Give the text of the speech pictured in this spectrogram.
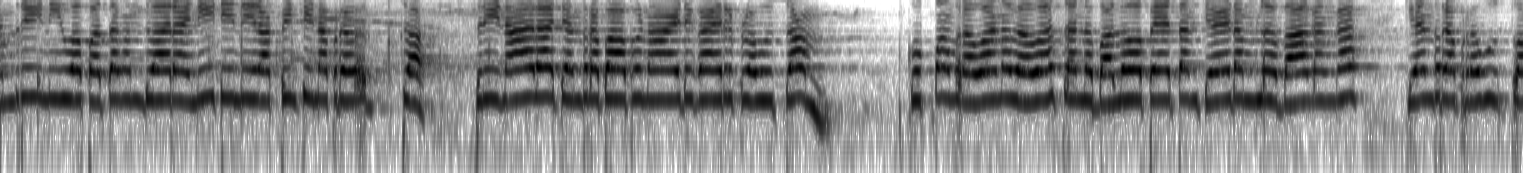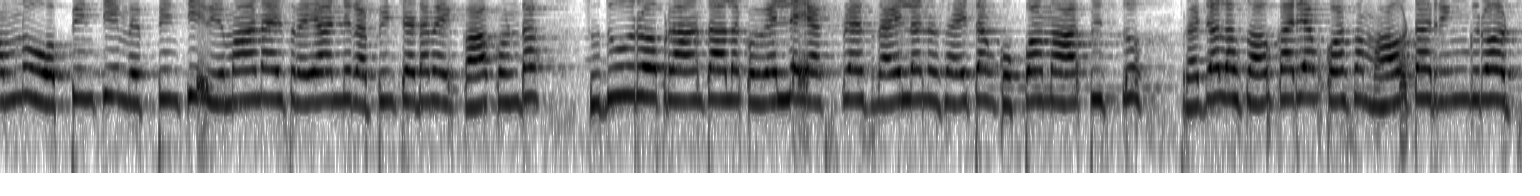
అంద్రీ నీవ పథకం ద్వారా నీటిని రప్పించిన ప్రభుత్వం శ్రీ నారా చంద్రబాబు నాయుడు గారి ప్రభుత్వం. కుప్పం రవాణా వ్యవస్థను బలోపేతం చేయడంలో భాగంగా కేంద్ర ప్రభుత్వంను ఒప్పించి మెప్పించి విమానాశ్రయాన్ని రప్పించడమే కాకుండా సుదూర ప్రాంతాలకు వెళ్ళే ఎక్స్ప్రెస్ రైళ్ళను సైతం కుప్పం ఆపిస్తూ ప్రజల సౌకర్యం కోసం ఔటర్ రింగ్ రోడ్స్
